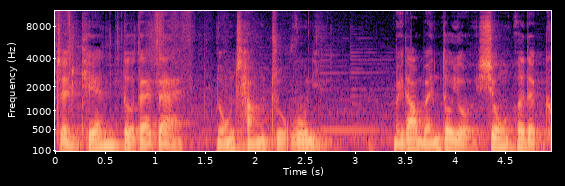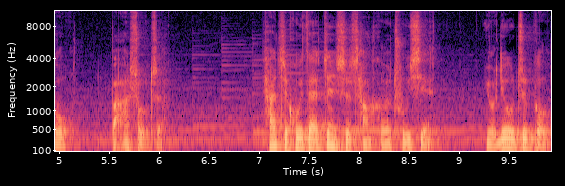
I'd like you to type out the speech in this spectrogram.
整天都待在农场主屋里。每道门都有凶恶的狗把守着。他只会在正式场合出现，有六只狗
